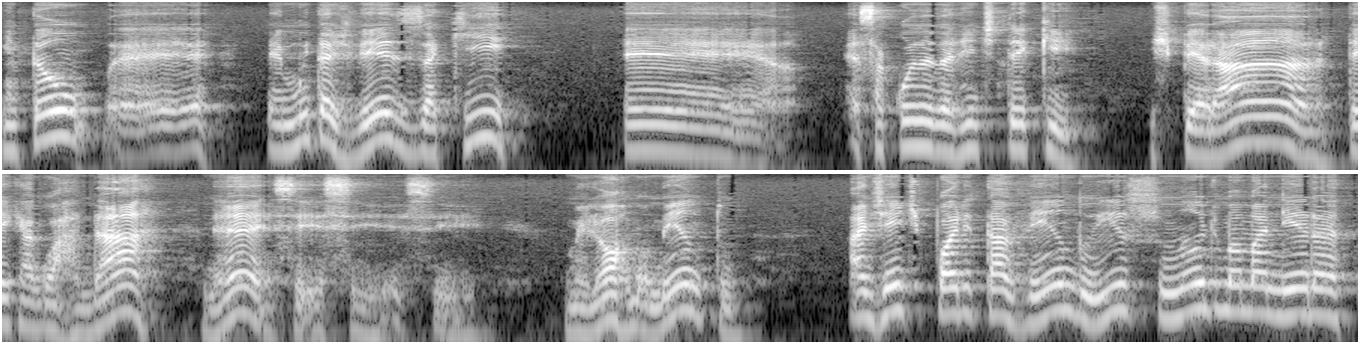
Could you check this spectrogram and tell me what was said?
Então, é, é, muitas vezes aqui é, essa coisa da gente ter que esperar, ter que aguardar né, esse, esse, esse melhor momento, a gente pode estar tá vendo isso não de uma maneira,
